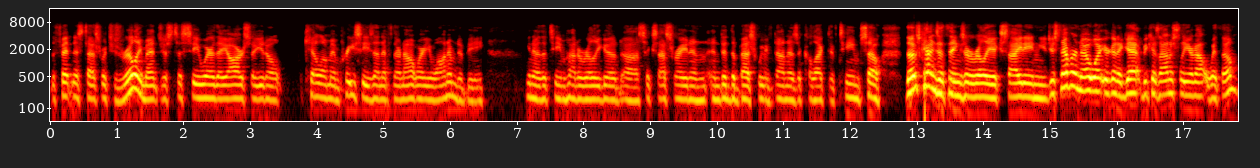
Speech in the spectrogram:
the fitness test, which is really meant just to see where they are so you don't kill them in preseason if they're not where you want them to be. You know, the team had a really good uh, success rate and, and did the best we've done as a collective team. So, those kinds of things are really exciting. You just never know what you're going to get because honestly, you're not with them.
